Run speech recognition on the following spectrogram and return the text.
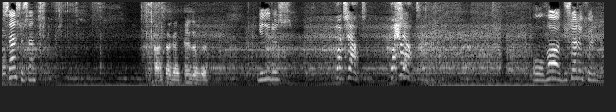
Sen sür sen. Kanka gelsenize buraya. Geliyoruz. Watch out! Watch out! Oha düşerek öldü.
